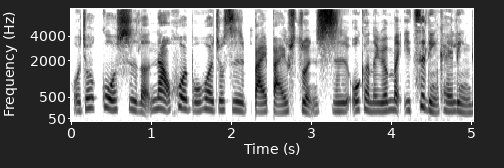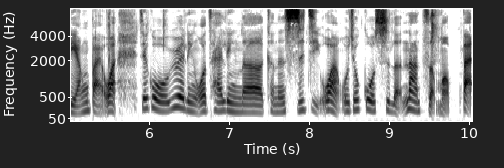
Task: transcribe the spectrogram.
我就过世了，那会不会就是白白损失？我可能原本一次领可以领两百万，结果我月领我才领了可能十几万，我就过世了，那怎么办？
